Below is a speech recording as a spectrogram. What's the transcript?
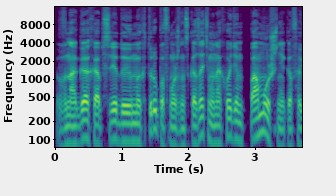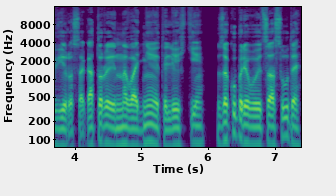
В ногах обследуемых трупов, можно сказать, мы находим помощников вируса, которые наводняют легкие, закупоривают сосуды,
